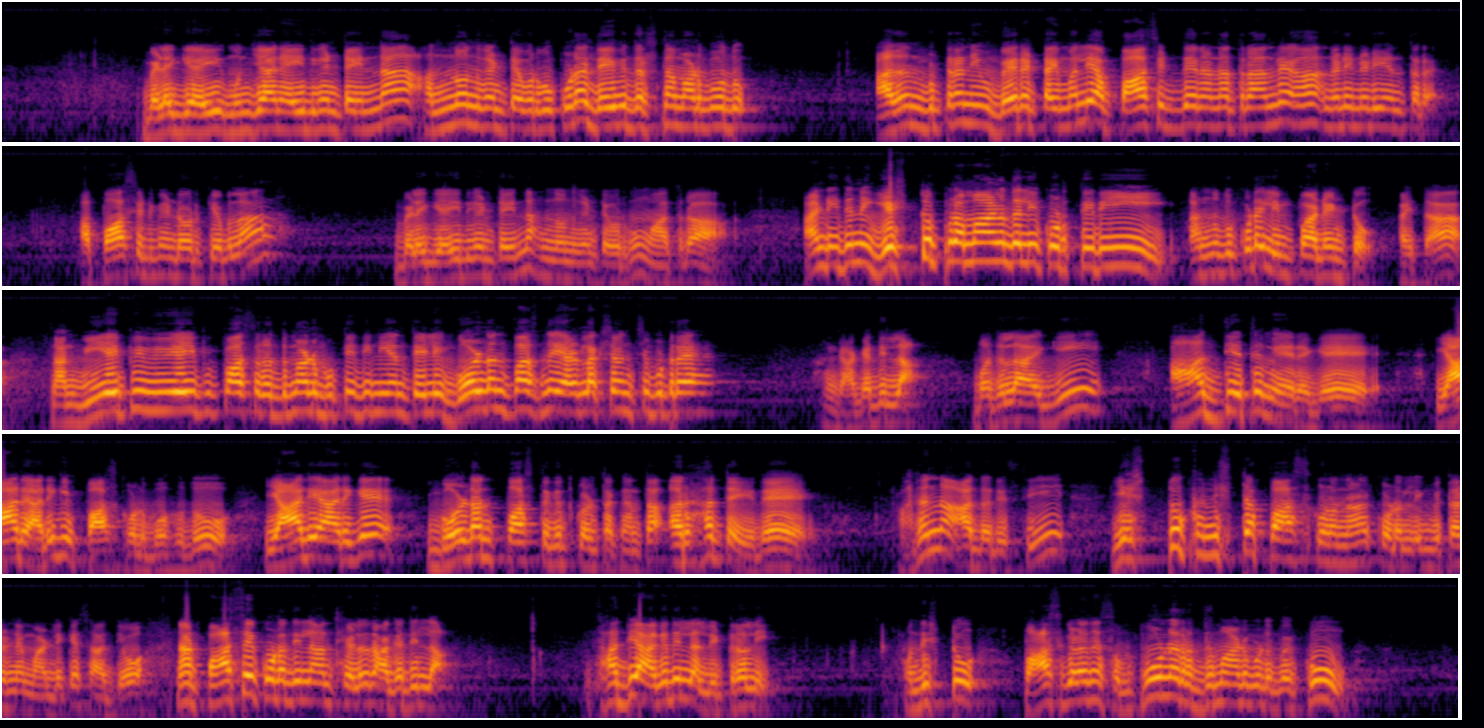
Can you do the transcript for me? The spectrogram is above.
ಬೆಳಗ್ಗೆ ಐದು, ಮುಂಜಾನೆ ಐದು ಗಂಟೆಯಿಂದ ಹನ್ನೊಂದು ಗಂಟೆವರೆಗೂ ಕೂಡ ದೇವಿ ದರ್ಶನ ಮಾಡ್ಬೋದು. ಅದನ್ನು ಬಿಟ್ರೆ ನೀವು ಬೇರೆ ಟೈಮಲ್ಲಿ ಆ ಪಾಸ್ ಇದ್ದೆ ನನ್ನ ಹತ್ರ ಅಂದ್ರೆ, ಹಾಂ, ನಡಿ ನಡಿ ಅಂತಾರೆ. ಆ ಪಾಸ್ ಇಟ್ಕೊಂಡವ್ರು ಕೇವಲ ಬೆಳಗ್ಗೆ ಐದು ಗಂಟೆಯಿಂದ ಹನ್ನೊಂದು ಗಂಟೆವರೆಗೂ ಮಾತ್ರ. ಅಂಡ್ ಇದನ್ನ ಎಷ್ಟು ಪ್ರಮಾಣದಲ್ಲಿ ಕೊಡ್ತೀರಿ ಅನ್ನೋದು ಕೂಡ ಇಲ್ಲಿ ಇಂಪಾರ್ಟೆಂಟು ಆಯ್ತಾ? ನಾನು V I P V I P pass ರದ್ದು ಮಾಡಿಬಿಟ್ಟಿದ್ದೀನಿ ಅಂತೇಳಿ ಗೋಲ್ಡನ್ ಪಾಸ್ನ ಎರಡು ಲಕ್ಷ ಹಂಚಿಬಿಟ್ರೆ, ಹಂಗಾಗೋದಿಲ್ಲ. ಬದಲಾಗಿ ಆದ್ಯತೆ ಮೇರೆಗೆ ಯಾರ್ಯಾರಿಗೆ ಪಾಸ್ ಕೊಡಬಹುದು ಯಾರ್ಯಾರಿಗೆ ಗೋಲ್ಡನ್ ಪಾಸ್ ತೆಗೆದುಕೊಳ್ತಕ್ಕಂಥ ಅರ್ಹತೆ ಇದೆ. ಅದನ್ನ ಆಧರಿಸಿ ಎಷ್ಟು ಕನಿಷ್ಠ ಪಾಸ್ಗಳನ್ನ ಕೊಡಲಿಕ್ಕೆ ವಿತರಣೆ ಮಾಡ್ಲಿಕ್ಕೆ ಸಾಧ್ಯವೋ? ನಾನು ಪಾಸೇ ಕೊಡೋದಿಲ್ಲ ಅಂತ ಹೇಳಿದ್ರೆ ಆಗೋದಿಲ್ಲ. ಸಾಧ್ಯ ಆಗೋದಿಲ್ಲ ಲಿಟ್ರಲಿ ಒಂದಿಷ್ಟು ಪಾಸ್ಗಳನ್ನ ಸಂಪೂರ್ಣ ರದ್ದು ಮಾಡಿಬಿಡ್ಬೇಕು.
